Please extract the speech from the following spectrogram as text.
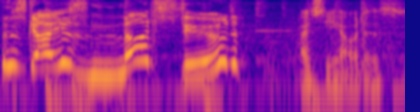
this guy is nuts, dude. I see how it is.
